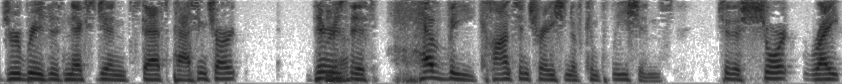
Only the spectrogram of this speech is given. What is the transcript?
Drew Brees' next gen stats passing chart, there yeah. is this heavy concentration of completions to the short right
